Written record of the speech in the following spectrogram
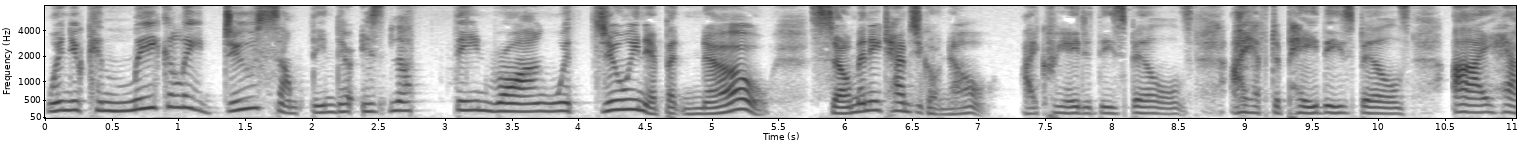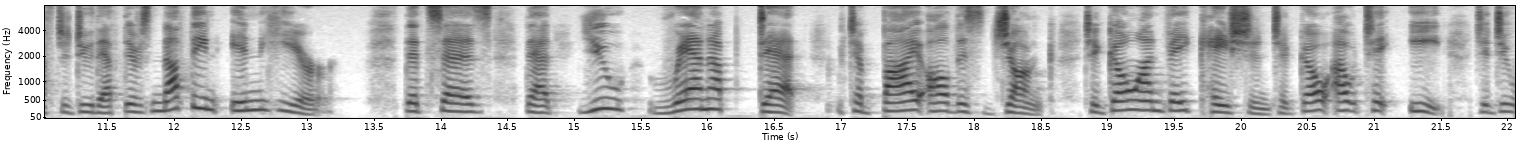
When you can legally do something, there is nothing wrong with doing it. But no, so many times you go, no, I created these bills. I have to pay these bills. I have to do that. There's nothing in here that says that you ran up debt to buy all this junk, to go on vacation, to go out to eat, to do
